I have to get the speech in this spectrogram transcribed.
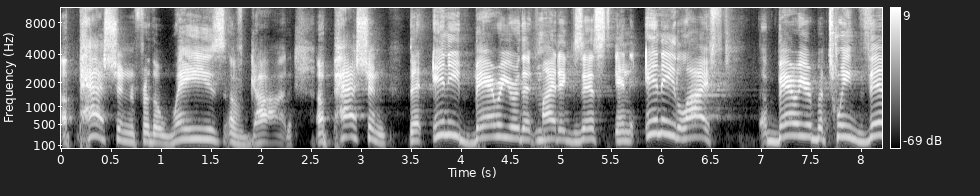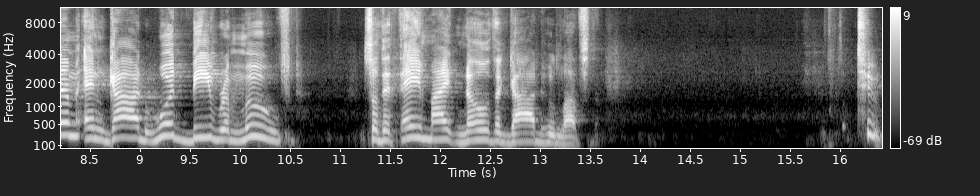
a passion for the ways of God, a passion that any barrier that might exist in any life, a barrier between them and God, would be removed so that they might know the God who loves them. Two,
